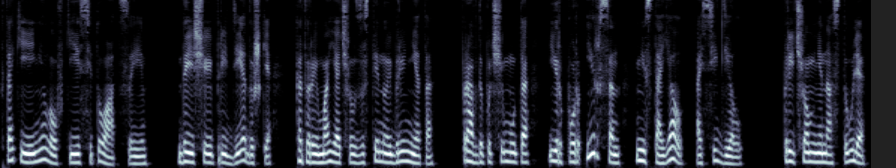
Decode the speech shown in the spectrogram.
в такие неловкие ситуации. Да еще и при дедушке, который маячил за спиной брюнета, Правда, почему-то Ирпур Ирсен не стоял, а сидел. Причем не на стуле,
